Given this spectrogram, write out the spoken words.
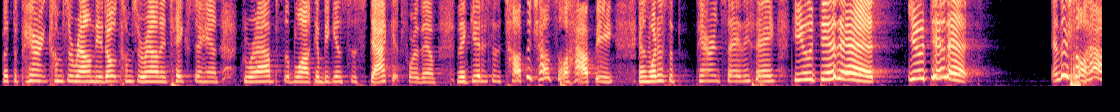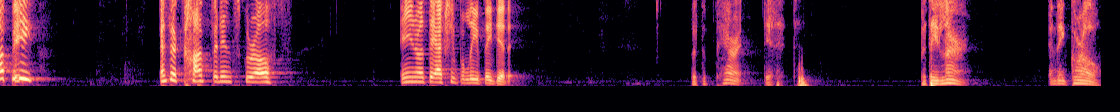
But the parent comes around, the adult comes around and takes their hand, grabs the block and begins to stack it for them. And they get it to the top. The child's so happy. And what does the parent say? They say, You did it! You did it! And they're so happy. And their confidence grows. And you know what? They actually believe they did it. But the parent did it. But they learn and they grow.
